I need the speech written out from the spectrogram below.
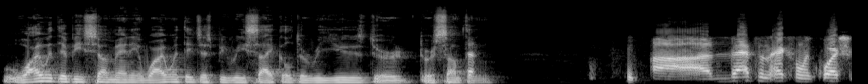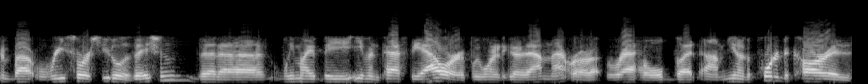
Why would there be so many? And why wouldn't they just be recycled or reused or or something? Uh, that's an excellent question about resource utilization that uh, we might be even past the hour if we wanted to go down that rat hole. But, um, you know, the port of Dakar is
